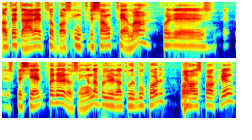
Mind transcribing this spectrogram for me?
at dette er et såpass interessant tema, for, uh, spesielt for rørosingen pga. Tor Bukkvold og ja. hans bakgrunn.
